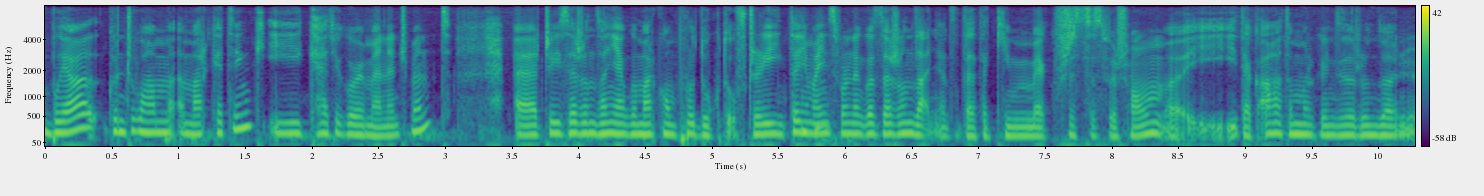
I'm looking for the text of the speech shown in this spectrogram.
Bo ja kończyłam marketing i category management, e, czyli zarządzanie jakby marką produktów, czyli to nie ma nic wspólnego z zarządzaniem, tutaj takim jak wszyscy słyszą e, i, i tak, a to marketing zarządzanie.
